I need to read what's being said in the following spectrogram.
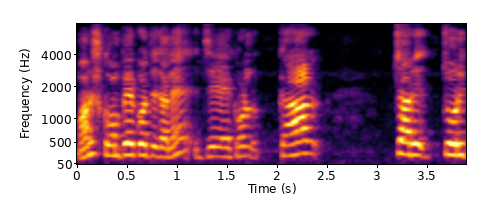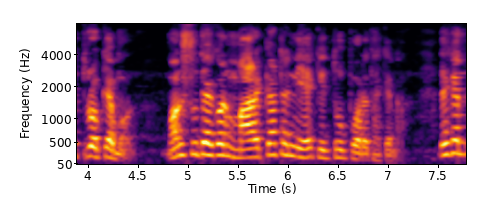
মানুষ কম্পেয়ার করতে জানে যে এখন কার চারি- চরিত্র কেমন। মানুষ শুধু এখন মার্কাটা নিয়ে কিন্তু পড়ে থাকে না। দেখেন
